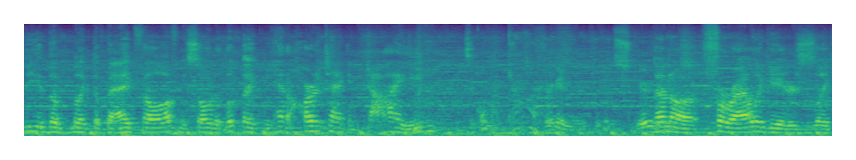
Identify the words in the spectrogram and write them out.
the the like the bag fell off and he saw what it looked like. and He had a heart attack and died. It's like oh my god. Friggin' freaking scary. Then uh, Feraligatr's is like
